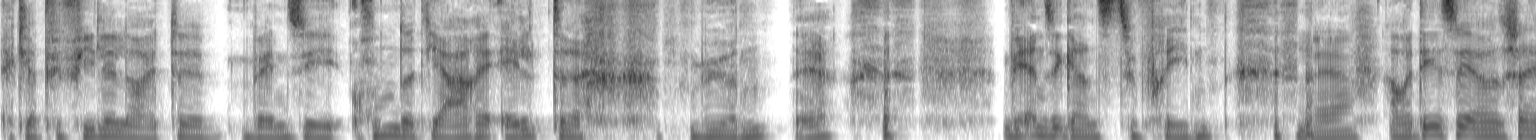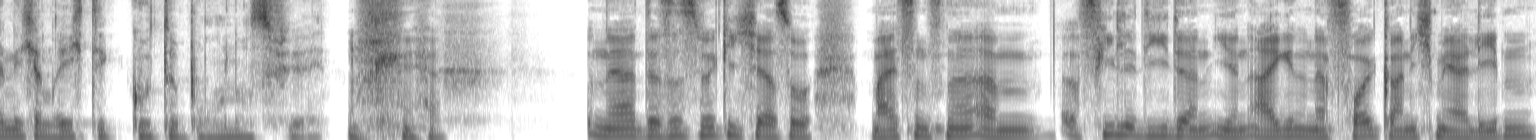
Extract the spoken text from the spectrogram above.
Ich glaube, für viele Leute, wenn sie 100 Jahre älter würden, ja, wären sie ganz zufrieden. Ja. Aber das wäre wahrscheinlich ein richtig guter Bonus für ihn. Ja. Ja, das ist wirklich ja so. Meistens ne, ähm, viele, die dann ihren eigenen Erfolg gar nicht mehr erleben.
